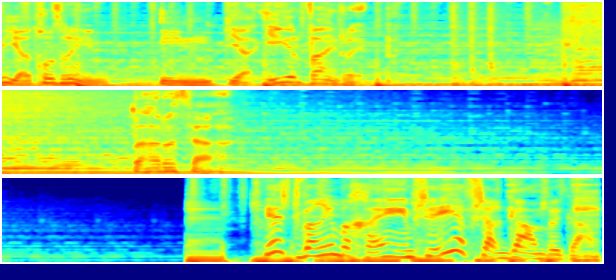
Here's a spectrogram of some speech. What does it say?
מיד חוזרים עם יאיר ויינרב. בהרצה יש דברים בחיים שאי אפשר גם וגם.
